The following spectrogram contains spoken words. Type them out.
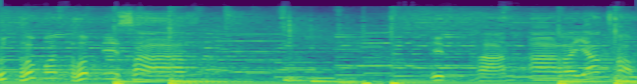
พุทธมณฑลอีสานทิศฐานอารยธรรม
